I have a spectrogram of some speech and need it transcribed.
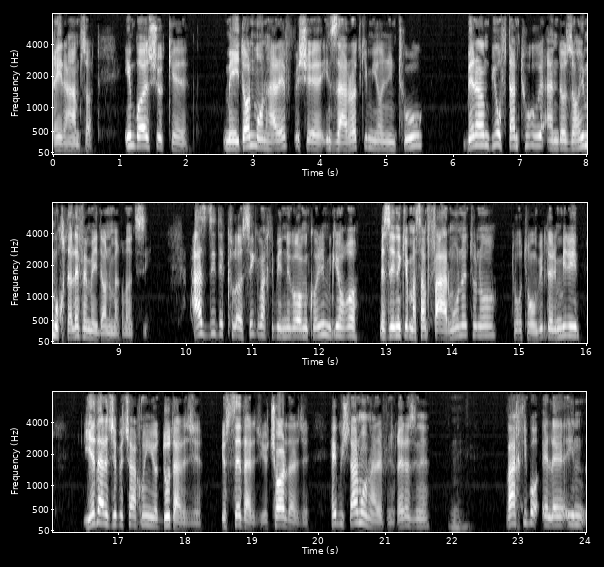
غیر همسان این باعث شد که میدان منحرف بشه این ذرات که میان این تو برن بیفتن تو اندازه های مختلف میدان مغناطیسی. از دید کلاسیک وقتی به نگاه می‌کنین میگین آقا مثل اینه که مثلا فرمونتون رو تو اتومبیل دارین میرین یه درجه به یا دو درجه یا سه درجه یا چهار درجه. هی بیشتر منحرف میشه غیر از اینه. وقتی با این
